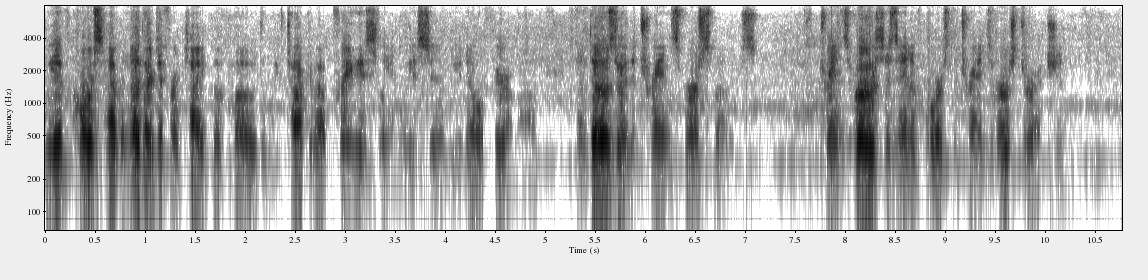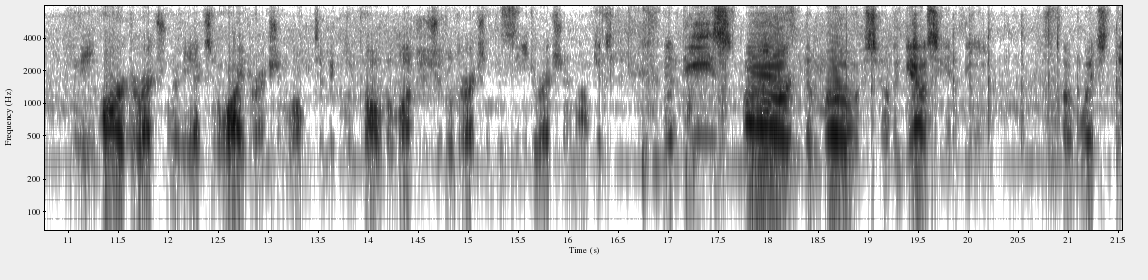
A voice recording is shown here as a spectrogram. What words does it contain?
We, of course, have another different type of mode that we've talked about previously, and we assume you know a fair amount, and those are the transverse modes. Transverse is in, of course, the transverse direction, the r direction or the x and y direction, what we typically call the longitudinal direction, the z direction in optics. And these are the modes of a Gaussian beam, of which the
